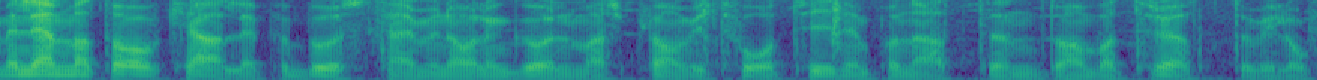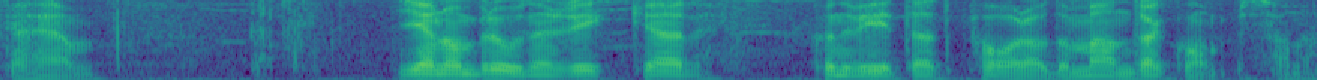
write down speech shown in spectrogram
Men lämnat av Kalle på bussterminalen Gullmarsplan vid tvåtiden på natten då han var trött och ville åka hem. Genom brodern Rickard kunde vi hitta ett par av de andra kompisarna.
